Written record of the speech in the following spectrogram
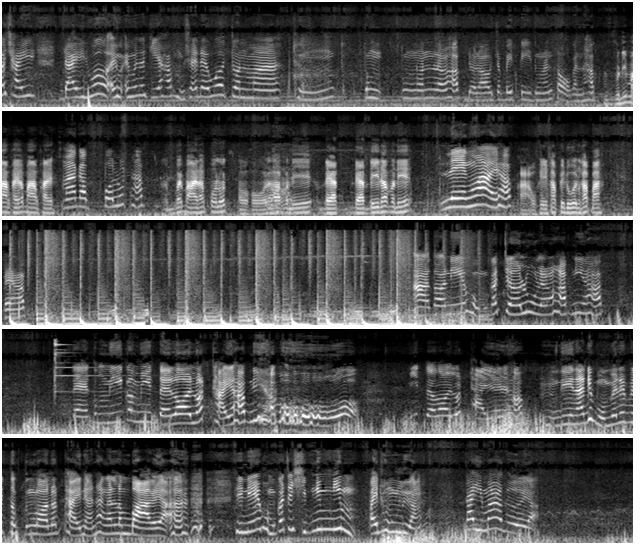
อนนี้ผมก็ใช้ไดเวอร์ไอ้ไอ้เมื่อกี้ครับผมใช้ไดเวอร์จนมาถึงตรงตรงนั้นแล้วครับ เดี๋ยวเราจะไปตีตรงนั้นต่อกันนะครับ วันนี้มากับใครครับมากับใครมากับโปรลุตครับบายบายนะครับโปรรถโอ้โหนะครับ วันนี้แดดแดดดีนะครับวันนี้แรงมากเลยครับอ่าโอเคครับไปดูกันครับมาไปครับ ผมไม่ได้ไปตกตรงรอรถไถเนี่ยถ้างั้นลำบากเลยอะทีนี้ผมก็จะชิปนิ่มๆ ไปทุงเหลืองใกล้มากเลยอะ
